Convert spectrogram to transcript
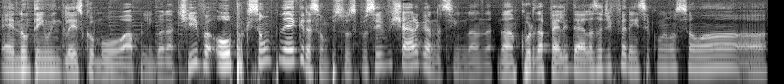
é, não têm o inglês como a língua nativa ou porque são negras. São pessoas que você enxerga assim, na, na- na cor da pele delas a diferença com relação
